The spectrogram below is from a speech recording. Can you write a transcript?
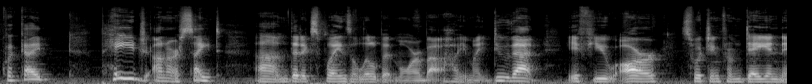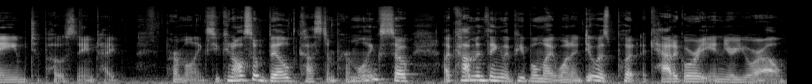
quick guide page on our site um, that explains a little bit more about how you might do that if you are switching from day and name to post name type permalinks. You can also build custom permalinks. So a common thing that people might want to do is put a category in your URL.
